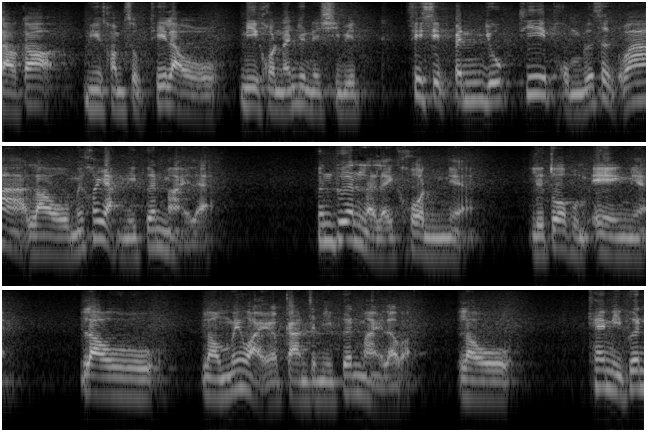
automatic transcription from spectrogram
เราก็มีความสุขที่เรามีคนนั้นอยู่ในชีวิต 40 เป็นยุคที่ผมรู้สึกว่าเราไม่ค่อยอยากมีเพื่อนใหม่แล้ว เพื่อนๆหลาย ๆ คนเนี่ย หรือตัวผมเองเนี่ยเราเราไม่ไหวกับการจะมีเพื่อนใหม่แล้วอะเราแค่มีเพื่อน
